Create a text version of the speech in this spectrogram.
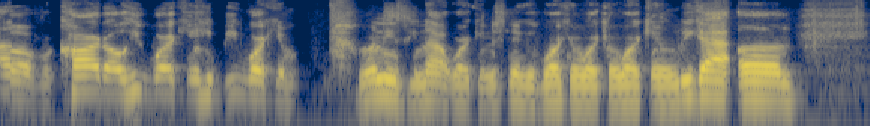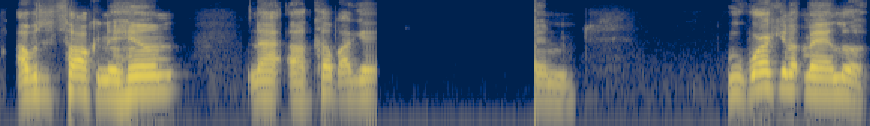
Uh, Ricardo, he working. He be working. When is he not working? This nigga's working, working, working. We got. Um. I was just talking to him. Not a couple. I guess, And we working up. Man, look.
